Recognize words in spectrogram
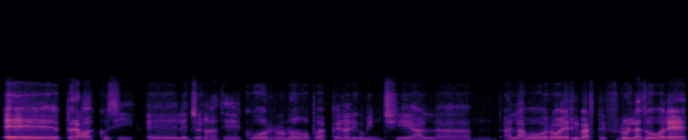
Eh, però è così, eh, le giornate corrono, poi appena ricominci al, al lavoro e riparte il frullatore,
